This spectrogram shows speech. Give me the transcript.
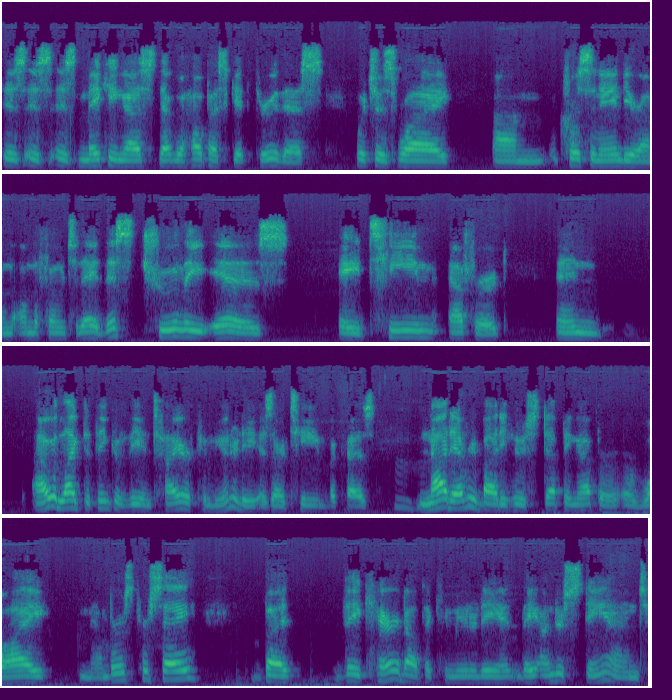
is is is making us that will help us get through this, which is why um, Chris and Andy are on on the phone today. This truly is a team effort, and I would like to think of the entire community as our team because mm-hmm. not everybody who's stepping up are, are Y members per se, but they care about the community and they understand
